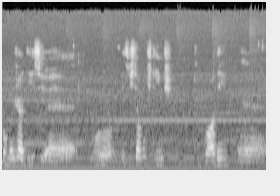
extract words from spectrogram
Como eu já disse, é, o, existem alguns times que podem é,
